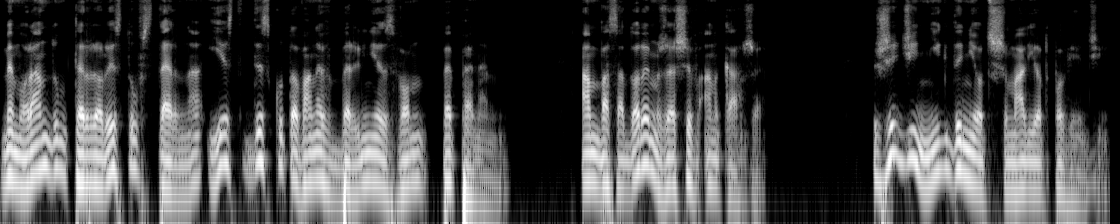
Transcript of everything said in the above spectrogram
Memorandum terrorystów Sterna jest dyskutowane w Berlinie z von Pepenem, ambasadorem Rzeszy w Ankarze. Żydzi nigdy nie otrzymali odpowiedzi.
